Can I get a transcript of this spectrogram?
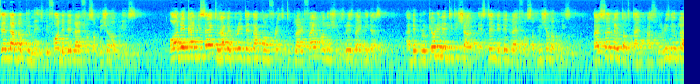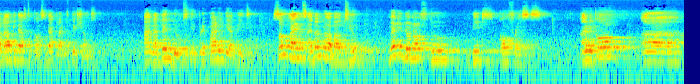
tender documents before the deadline for submission of bids, or they can decide to have a pre-tender conference to clarify all issues raised by bidders, and the procuring entity shall extend the deadline for submission of bids by some length of time as will reasonably allow bidders to consider clarifications and addendums in preparing their bid. Sometimes, I don't know about you, many donors do bid conferences. I recall, uh,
